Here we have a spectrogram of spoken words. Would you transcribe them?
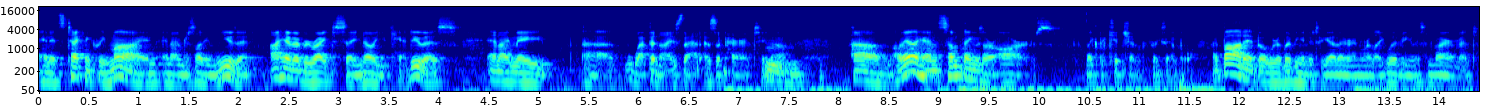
and it's technically mine and I'm just letting them use it, I have every right to say, no, you can't do this. And I may uh, weaponize that as a parent, you know. Um, on the other hand, some things are ours, like the kitchen, for example. I bought it, but we're living in it together, and we're like living in this environment.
